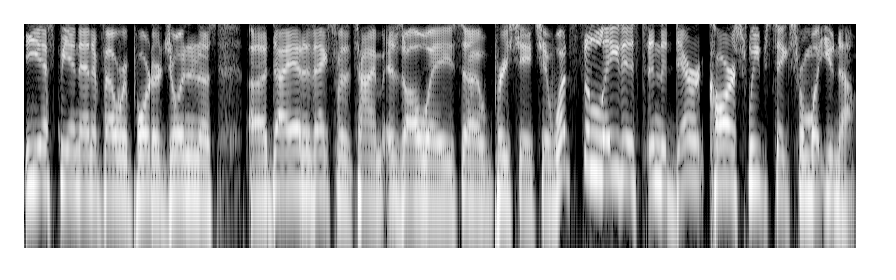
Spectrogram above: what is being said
ESPN NFL reporter, joining us. Uh, Dianna, thanks for the time as always. Uh, appreciate you. What's the latest in the Derek Carr sweepstakes from what you know?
